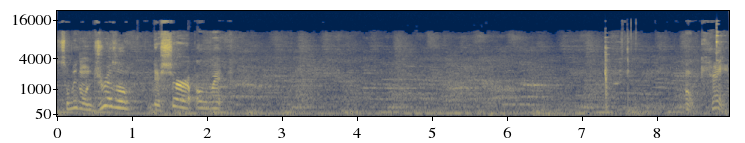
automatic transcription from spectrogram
so we're gonna drizzle the syrup over it. Okay,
